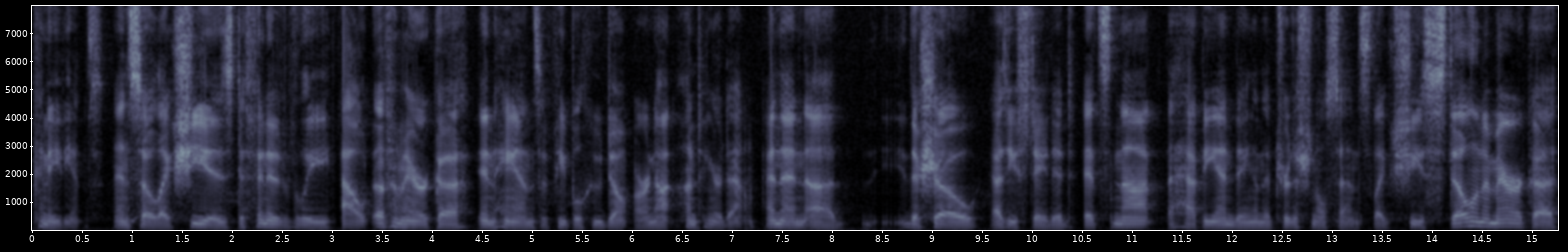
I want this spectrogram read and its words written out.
canadians. And so like she is definitively out of america in hands of people who don't are not hunting her down. And then uh, the show, as you stated, it's not a happy ending in the traditional sense. Like she's still in America,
